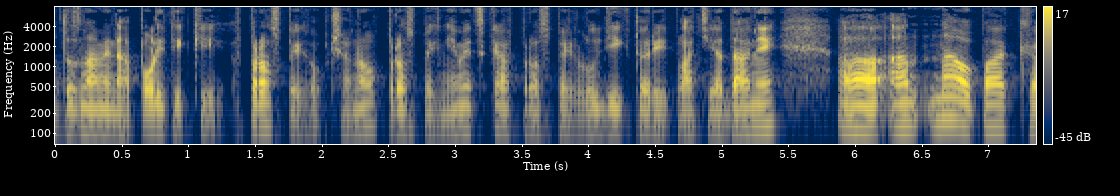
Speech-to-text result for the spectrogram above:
to znamená politiky v prospech občanov, v prospech Nemecka, v prospech ľudí, ktorí platia dane a naopak e,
